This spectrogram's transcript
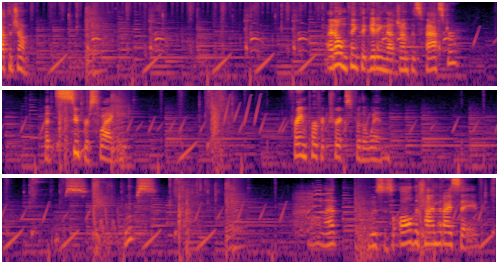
Got the jump. I don't think that getting that jump is faster, but it's super swaggy. Frame perfect tricks for the win. Oops. Oops. Well, that loses all the time that I saved.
